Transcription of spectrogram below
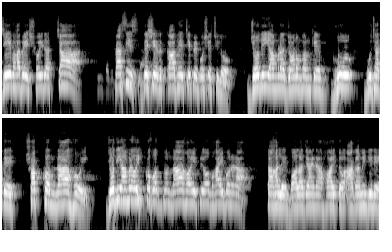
যেভাবে স্বৈরাচার ফ্যাসিস দেশের কাঁধে চেপে বসেছিল, যদি আমরা জনগণকে ভু, বুঝাতে সক্ষম না হই, যদি আমরা ঐক্যবদ্ধ না হই, প্রিয় ভাই বোনেরা, তাহলে বলা যায় না হয়তো আগামী দিনে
